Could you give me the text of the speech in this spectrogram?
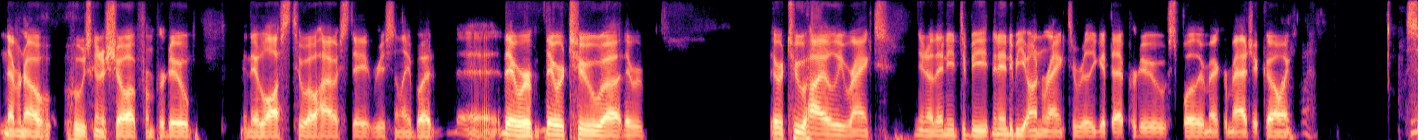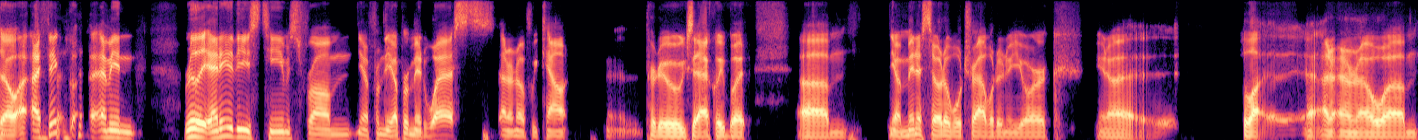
never know who's going to show up from Purdue. I mean, they lost to Ohio State recently, but uh, they were they were too uh, they were they were too highly ranked. You know, they need to be they need to be unranked to really get that Purdue spoiler maker magic going. So I, I think I mean, really, any of these teams from you know from the Upper Midwest. I don't know if we count uh, Purdue exactly, but um, you know, Minnesota will travel to New York. You know, a lot. I, I don't know. Um,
